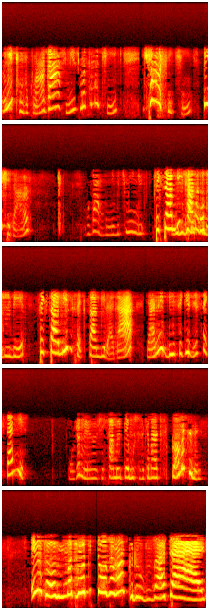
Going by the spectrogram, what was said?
Evet çocuklar dersimiz matematik. Şarkı için beşe ders. Hocam bu ne biçim İngiliz? 81 çarpı 31. 81 81 eder. Yani 1881. O hocam sen böyle Mustafa Kemal Atatürk doğması mı? Evet oğlum matematik de o zaman kırıldı zaten.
